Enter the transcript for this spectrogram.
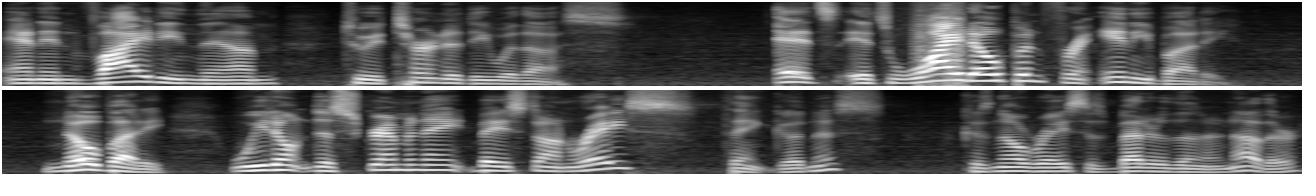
and inviting them to eternity with us. It's it's wide open for anybody. Nobody. We don't discriminate based on race, thank goodness, because no race is better than another.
